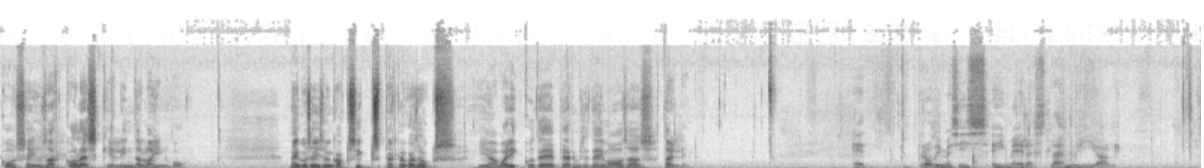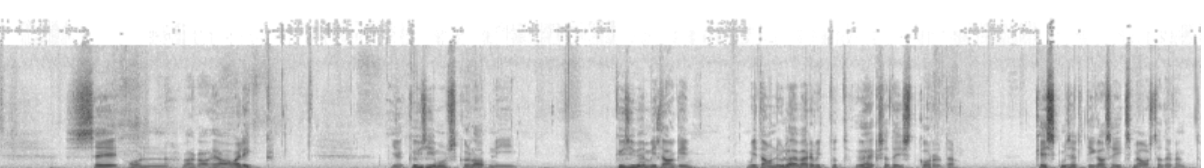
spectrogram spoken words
koosseisus Arko Olesk ja Linda Lainvoo. mänguseis on kaks-üks Pärnu kasuks ja valiku teeb järgmise teema osas Tallinn. et proovime siis Ei meelest läämu liial. see on väga hea valik ja küsimus kõlab nii. küsime midagi, mida on üle värvitud üheksateist korda, keskmiselt iga seitsme aasta tagant.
